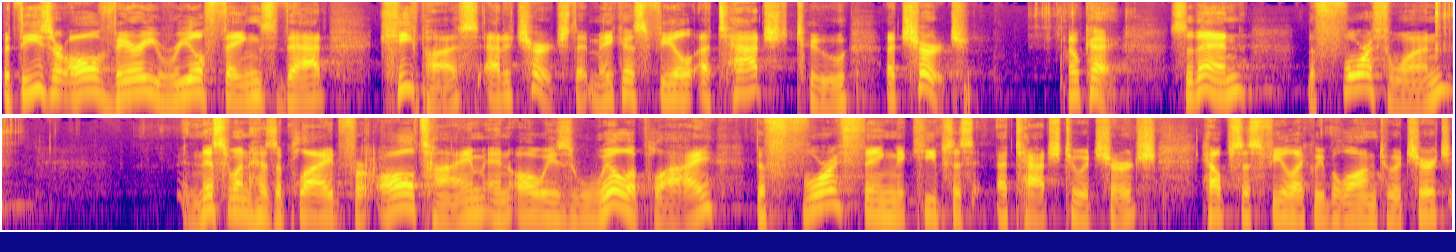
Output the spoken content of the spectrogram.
But these are all very real things that keep us at a church, that make us feel attached to a church. Okay, so then the fourth one, and this one has applied for all time and always will apply. The fourth thing that keeps us attached to a church, helps us feel like we belong to a church,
